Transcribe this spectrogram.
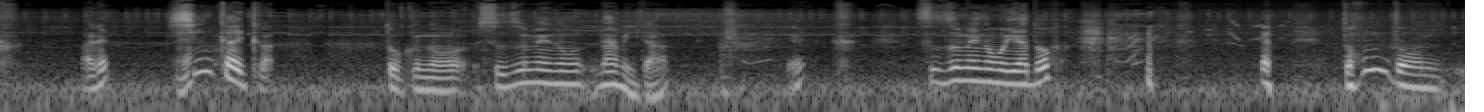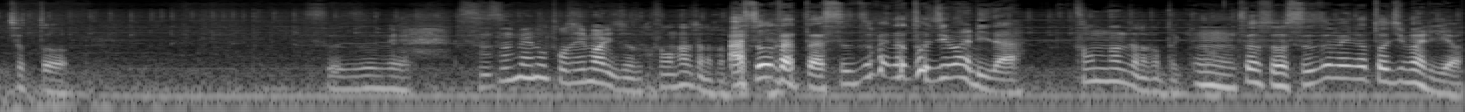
あれ？新海監督の「すずめの涙」え？すずめのお宿？どんどんちょっとすずめスズメの戸締まりじゃそんなんじゃなかったあそうだった。すずめの戸締まりだ。そんなんじゃなかったっけ、うんそうそう。すずめの戸締まりよ。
